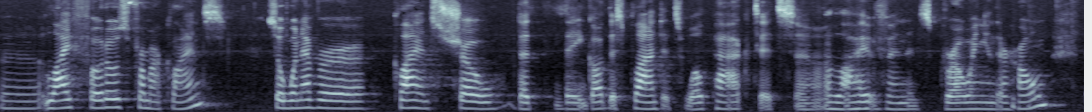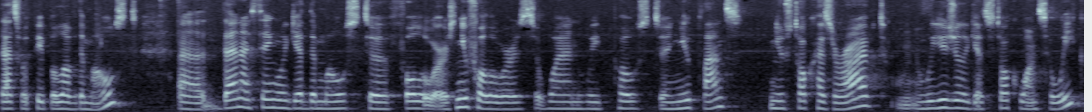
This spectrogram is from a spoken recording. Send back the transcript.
uh, live photos from our clients. So whenever clients show that they got this plant, it's well packed, it's uh, alive, and it's growing in their home. That's what people love the most. Uh, then I think we get the most uh, followers, new followers, when we post uh, new plants. New stock has arrived. We usually get stock once a week.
